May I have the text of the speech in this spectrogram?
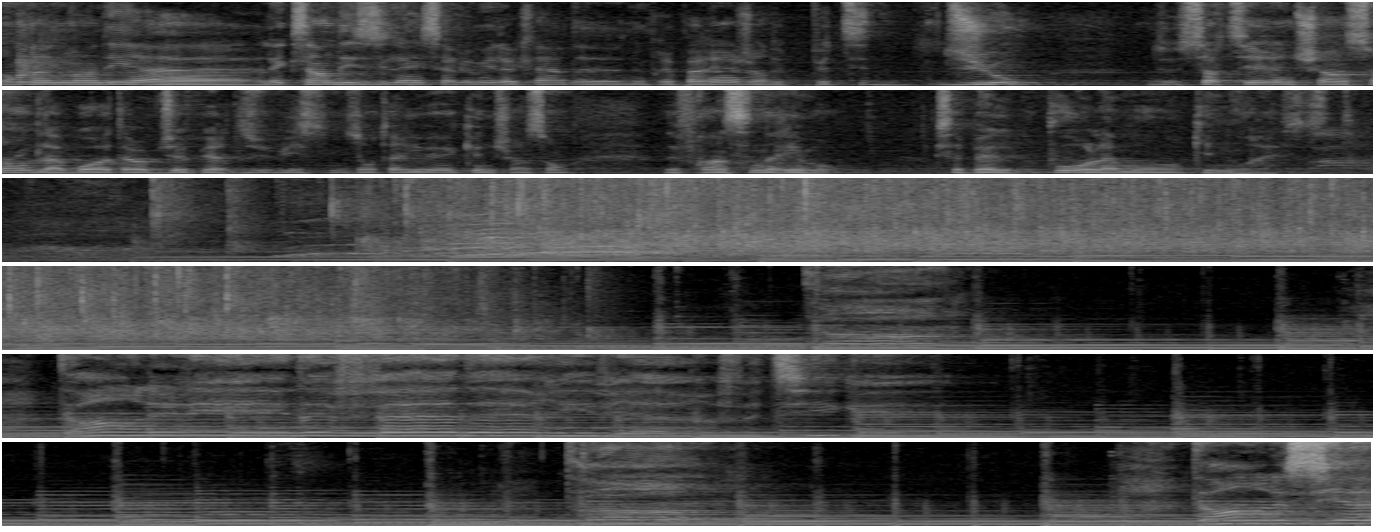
On a demandé à Alexandre Desilets et Salomé Leclerc de nous préparer un genre de petit duo, de sortir une chanson de la boîte à objets perdus, puis ils nous ont arrivé avec une chanson de Francine Raymond qui s'appelle Pour l'amour qu'il nous reste. yeah.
